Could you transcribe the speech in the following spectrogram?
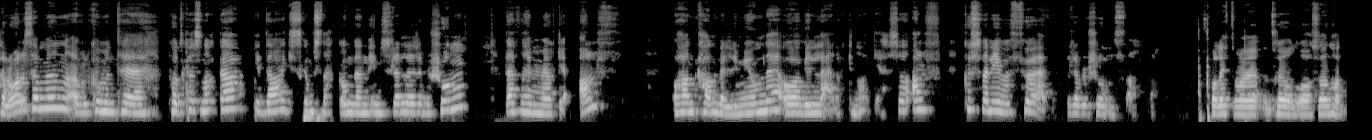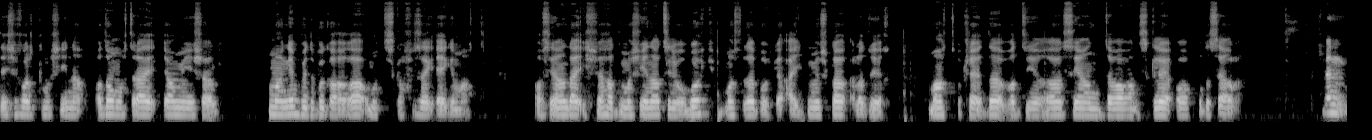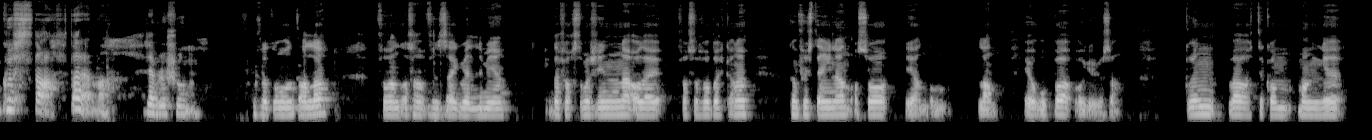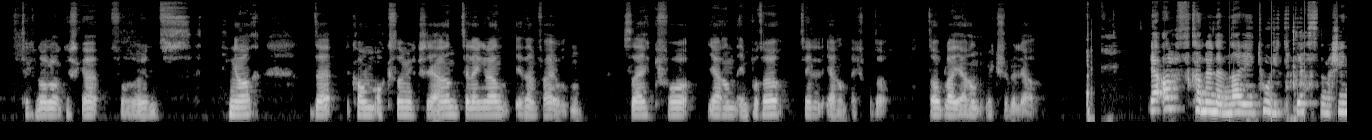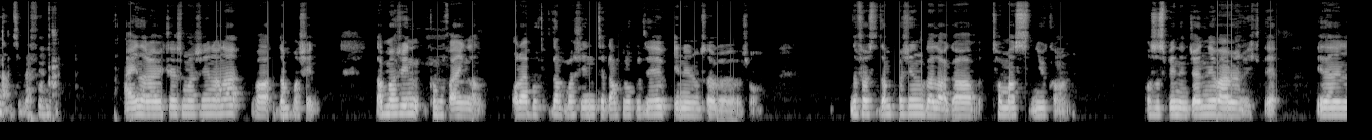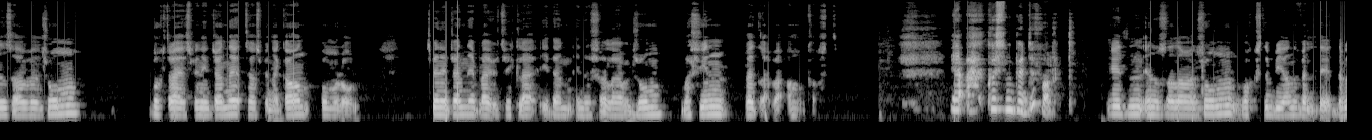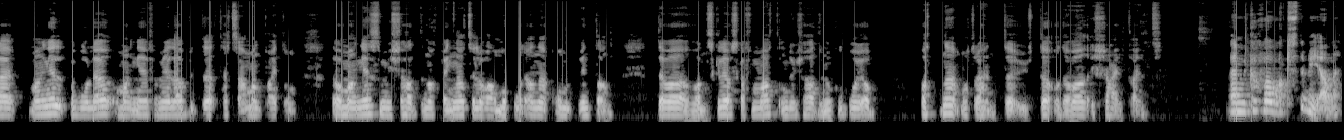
Hallo, alle sammen, og velkommen til podkasten vår. I dag skal vi snakke om den industrielle revolusjonen. Derfor har vi med oss Alf, og han kan veldig mye om det og vil lære dere noe. Så Alf, hvordan var livet før revolusjonen starta? For litt over 300 år siden hadde ikke folk maskiner, og da måtte de gjøre mye sjøl. Mange bodde på gårder og måtte skaffe seg egen mat. Og siden de ikke hadde maskiner til jordbruk, måtte de bruke egne muskler eller dyr. Mat og klede var dyrere siden det var vanskelig å produsere det. Men hvor starta denne revolusjonen? På 1700-tallet forandra samfunnet seg veldig mye. De første maskinene og de første fabrikkene kom først i England, og så i andre land i Europa og i USA. Grunnen var at det kom mange teknologiske forutsetninger. Det kom også mye jern til England i den perioden, så jeg gikk fra jernimportør til jerneksportør. Da ble jern mye billigere. Ja, Alf, kan du nevne de to viktigste maskinene som ble funnet? En av de viktigste maskinene var dampmaskin. Dampmaskinen kom fra England, og de brukte dampmaskinen til damplokomotiv i Nynorskrevolusjonen. Den første dampmaskinen ble laga av Thomas Newcomen. Også spinning jenny var jo viktig. I den industrialisasjonen brukte de spinning jenny til å spinne garn, bomull og ull. Spinning jenny ble utvikla i den industrielle revolusjonen. Maskinen ble drevet av håndkraft. Ja, hvordan bodde folk? I den industrielle revolusjonen vokste byene veldig. Det ble mangel på boliger, og mange familier bodde tett sammen på ett rom. Det var mange som ikke hadde nok penger til å varme opp boligene om vinteren. Det var vanskelig å skaffe mat om du ikke hadde noe god jobb. Vannet måtte du hente ute, og det var ikke helt rent. Men hvorfor vokste byene?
